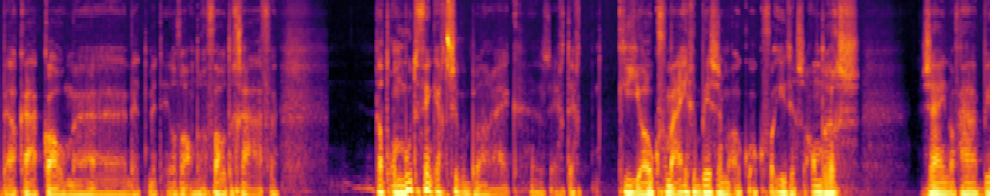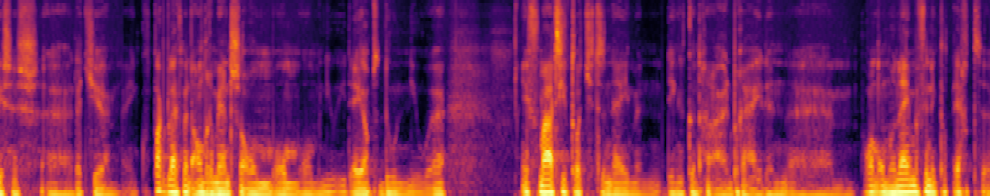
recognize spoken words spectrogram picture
bij elkaar komen met, met heel veel andere fotografen dat ontmoeten vind ik echt super belangrijk. Dat is echt, echt key ook voor mijn eigen business, maar ook, ook voor ieders anders zijn of haar business. Uh, dat je in contact blijft met andere mensen om, om, om nieuw idee op te doen, nieuwe informatie tot je te nemen, dingen kunt gaan uitbreiden. Uh, voor een ondernemer vind ik dat echt uh,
